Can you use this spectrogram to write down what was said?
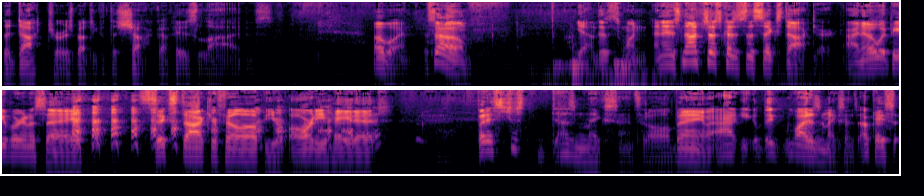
The Doctor is about to get the shock of his lives. Oh boy! So yeah, this one, and it's not just because it's the Sixth Doctor. I know what people are going to say. Sixth Doctor, Phillip, you already hate it, but it just doesn't make sense at all. But anyway, I, it- why doesn't it make sense? Okay, so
